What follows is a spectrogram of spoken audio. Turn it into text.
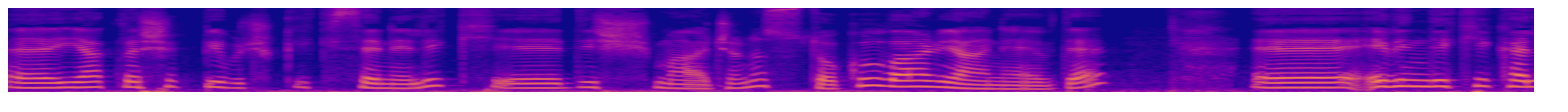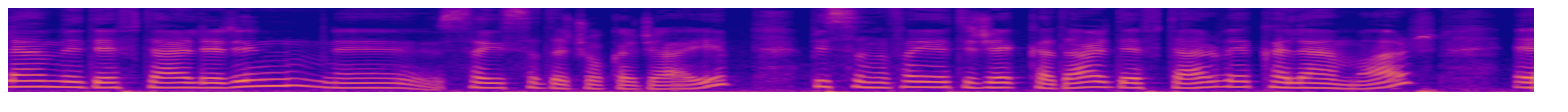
E, yaklaşık bir buçuk iki senelik e, diş macunu stoku var yani evde. Ee, evindeki kalem ve defterlerin e, sayısı da çok acayip. Bir sınıfa yetecek kadar defter ve kalem var. Ee,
